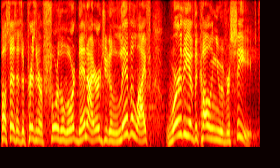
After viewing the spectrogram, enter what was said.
Paul says, as a prisoner for the Lord, then I urge you to live a life worthy of the calling you have received.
